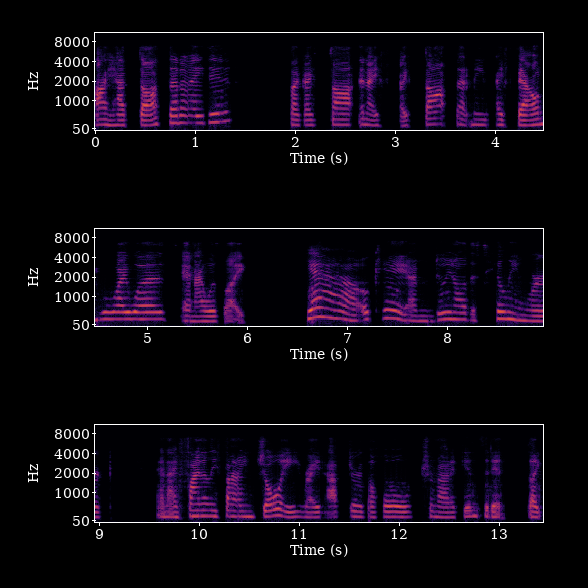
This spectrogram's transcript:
I had thought that I did. Like I thought, and I I thought that maybe I found who I was, and I was like, yeah, okay, I'm doing all this healing work, and I finally find joy right after the whole traumatic incident, like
